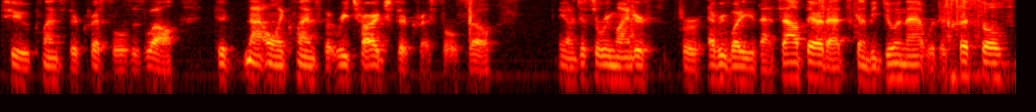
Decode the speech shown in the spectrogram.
to cleanse their crystals as well to not only cleanse but recharge their crystals so you know just a reminder for everybody that's out there that's going to be doing that with their crystals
